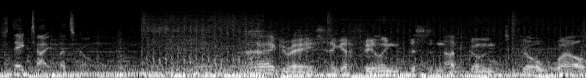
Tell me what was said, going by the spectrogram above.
stay tight. Let's go. Ah, great. I get a feeling this is not going to go well.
